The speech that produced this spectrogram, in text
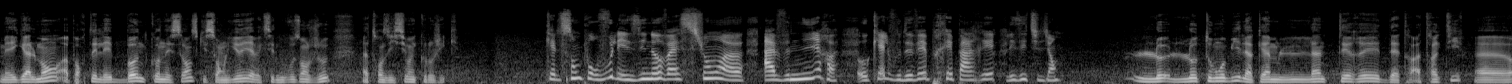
mais également apporter les bonnes connaissances qui sont liées avec ces nouveaux enjeux, la transition écologique. Quelles sont pour vous les innovations euh, à venir auxquelles vous devez préparer les étudiants? L'automobile a quand même l'intérêt d'être attractif. Euh,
